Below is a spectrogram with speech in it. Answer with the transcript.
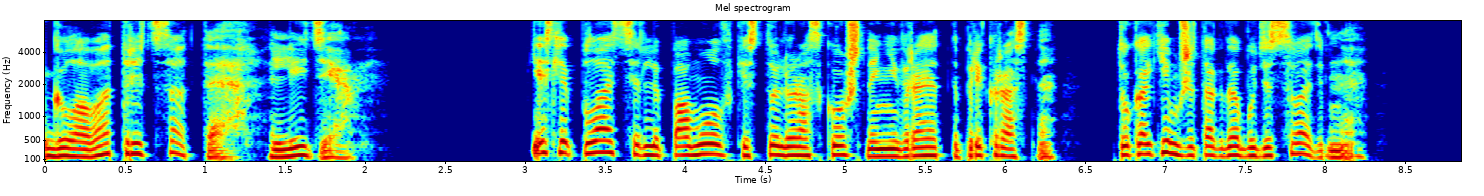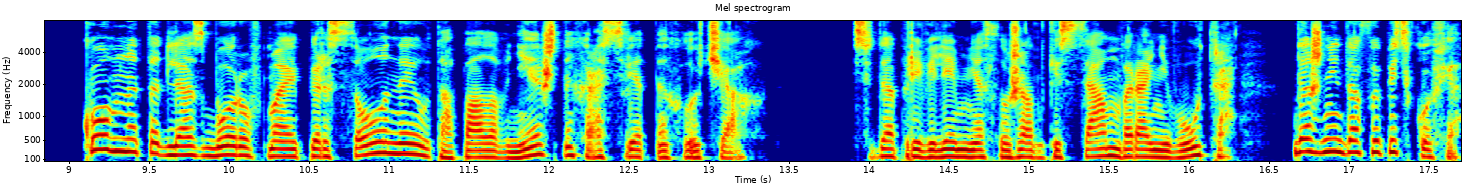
Глава 30. Лидия. Если платье для помолвки столь роскошное и невероятно прекрасно, то каким же тогда будет свадебное? Комната для сборов моей персоны утопала в нежных рассветных лучах. Сюда привели меня служанки с самого раннего утра, даже не дав выпить кофе.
